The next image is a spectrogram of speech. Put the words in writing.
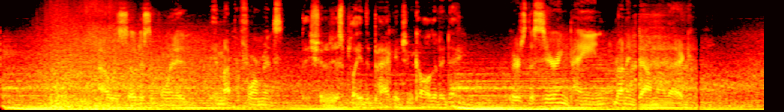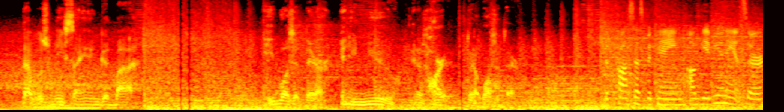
I was so disappointed in my performance. They should have just played the package and called it a day. There's the searing pain running down my leg. That was me saying goodbye. He wasn't there, and he knew in his heart that it wasn't there. The process became I'll give you an answer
